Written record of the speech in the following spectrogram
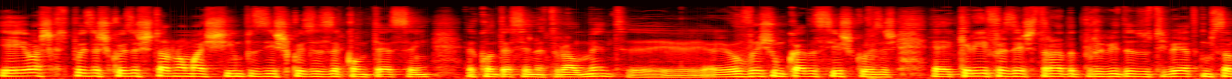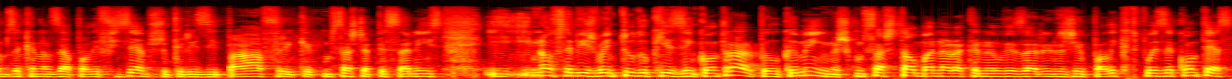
eu acho que depois as coisas se tornam mais simples e as coisas acontecem, acontecem naturalmente. Eu vejo um bocado assim as coisas. Eh, queria fazer a estrada proibida do Tibete, começamos a canalizar para ali, fizemos. Tu querias ir para a África, começaste a pensar nisso e, e não sabias bem tudo o que ias encontrar pelo caminho, mas começaste de tal maneira a canalizar a energia para ali que depois acontece.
